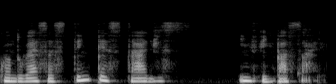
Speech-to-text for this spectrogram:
quando essas tempestades enfim passarem.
